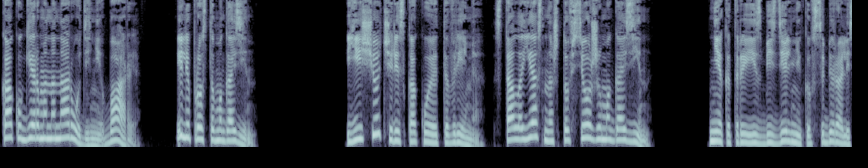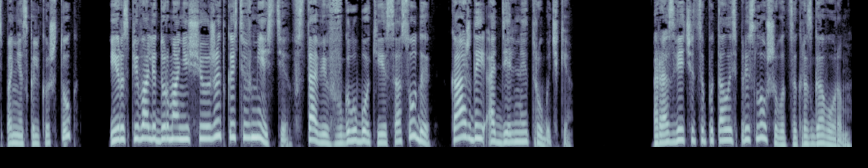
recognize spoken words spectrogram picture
как у Германа на родине, бары или просто магазин. Еще через какое-то время стало ясно, что все же магазин. Некоторые из бездельников собирались по несколько штук и распивали дурманящую жидкость вместе, вставив в глубокие сосуды каждой отдельные трубочки. Разведчица пыталась прислушиваться к разговорам,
